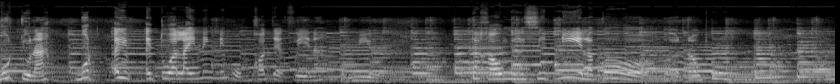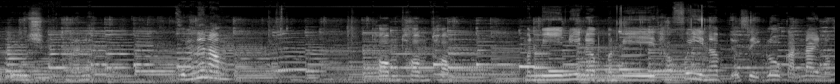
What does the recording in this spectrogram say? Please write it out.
บุ๊ทอยู่นะบุ๊ทไอไอตัวไลนิ่งนี่ผมเขาแจกฟรีนะผมมีอยู่ ถ้าเขามีซิดนีย์แล้วก็เออเราพุ่งโอ้โหชิบหายละผมแนะนำทอมทอมทอมมันมีนี่นะมันมีทัฟฟี่นะครับ เดี๋ยวเสกโลกันได้เนาะ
